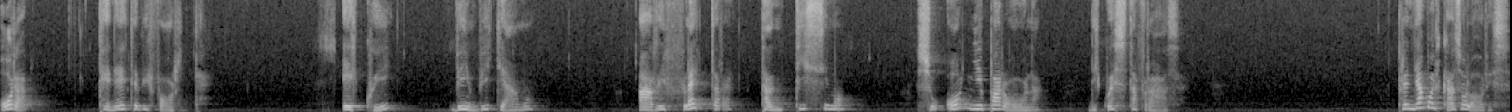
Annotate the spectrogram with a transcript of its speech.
Ora tenetevi forte e qui vi invitiamo a riflettere tantissimo su ogni parola di questa frase. Prendiamo il caso Loris.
